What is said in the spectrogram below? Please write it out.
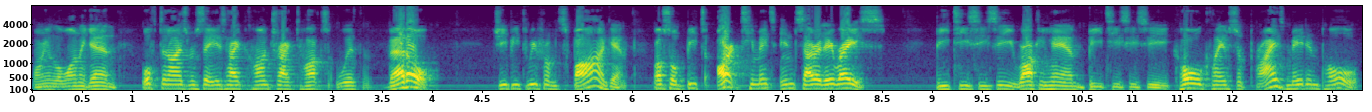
Formula One again. Wolff denies Mercedes had contract talks with Vettel. GP3 from Spa again. Russell beats Art teammates in Saturday race. BTCC, Rockingham, BTCC. Cole claims surprise maiden pole.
